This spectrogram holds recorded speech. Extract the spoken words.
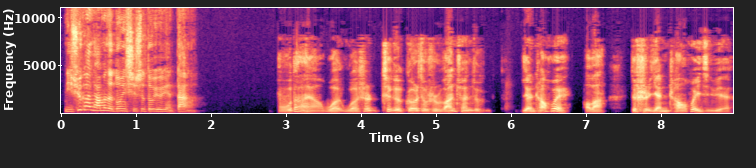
你去看他们的东西，其实都有点淡了。不淡呀，我我是这个歌就是完全就演唱会，好吧，就是演唱会级别。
